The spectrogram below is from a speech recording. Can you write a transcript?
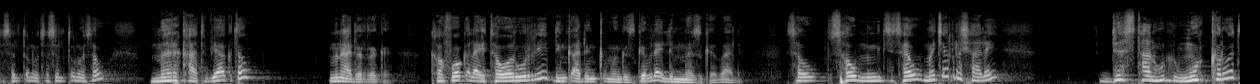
ተሰልጥኖ ተሰልጥኖ ሰው መርካት ቢያቅተው ምን አደረገ? ከፎቅ ላይ ተወርውሬ ድንቃድንቅ መመዝገብ ላይ ልመዝገብ አለ። ሰው ሰው መጨረሻ ላይ ደስታን ሁሉ ሞክሮት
